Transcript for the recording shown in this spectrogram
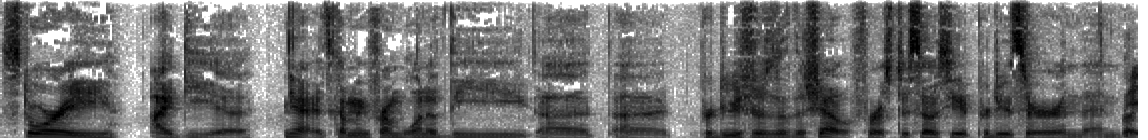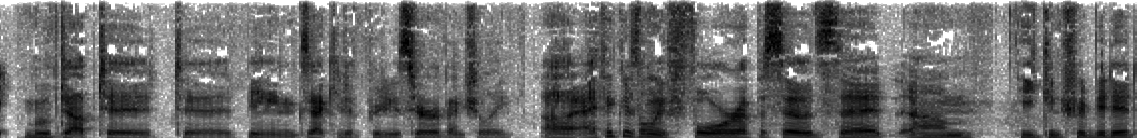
story idea, yeah, it's coming from one of the uh, uh, producers of the show, first associate producer, and then Right. moved up to to being an executive producer eventually. Uh, I think there's only four episodes that um, he contributed.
